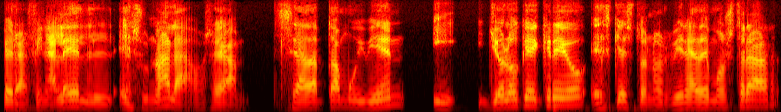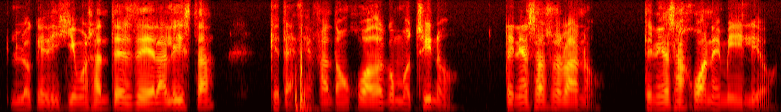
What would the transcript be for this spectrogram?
pero al final él es un ala, o sea, se adapta muy bien y yo lo que creo es que esto nos viene a demostrar lo que dijimos antes de la lista, que te hacía falta un jugador como Chino. Tenías a Solano, tenías a Juan Emilio.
